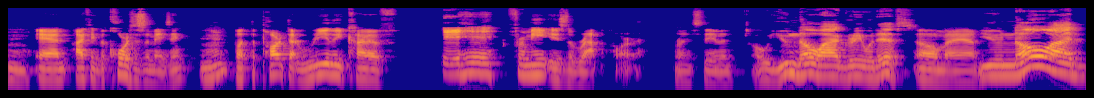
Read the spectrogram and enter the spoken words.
Mm. and I think the chorus is amazing. Mhm. But the part that really kind of eh for me is the rap part, right, Steven? oh, you know, I agree with this. Oh man, You know, I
